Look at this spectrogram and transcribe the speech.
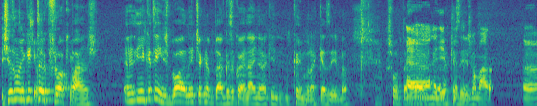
És ez mondjuk egy tök frappáns. Ilyenket én is balni, csak nem találkozok olyan lányra, aki könyv van a kezébe. Most mondtam, hogy E, mi van a egyébként, kezébe. hogyha már ö,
